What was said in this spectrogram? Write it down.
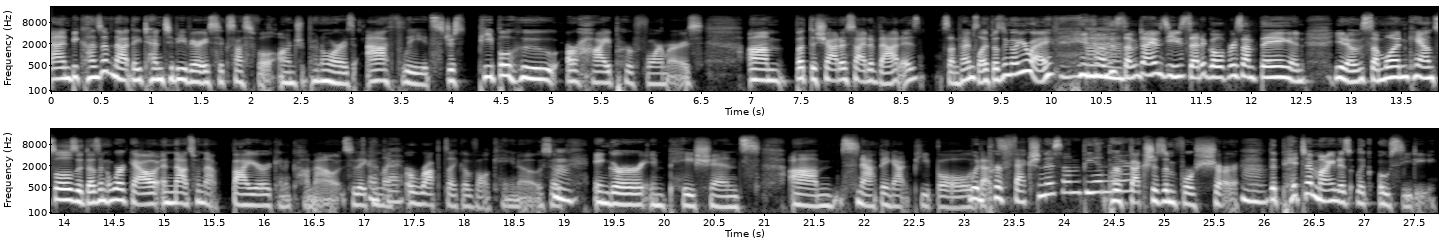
And because of that, they tend to be very successful entrepreneurs, athletes, just people who are high performers. Um, but the shadow side of that is sometimes life doesn't go your way. You know, Mm. sometimes you set a goal for something and, you know, someone cancels, it doesn't work out. And that's when that fire can come out. So they can like erupt like a volcano. So anger, impatience, um, snapping at people. Would perfectionism be in there? perfectionism for sure. The pitta mind is like OCD.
